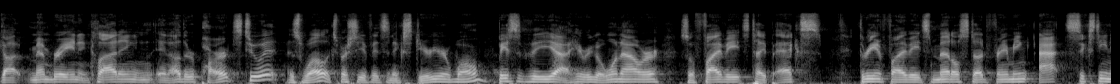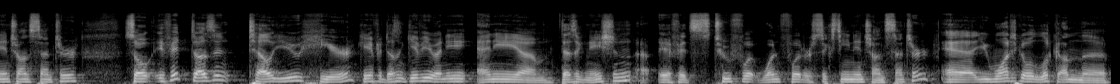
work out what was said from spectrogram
got membrane and cladding and, and, other parts to it as well, especially if it's an exterior wall. Basically, yeah, here we go, one hour, so 5 8 type X 3 and 5 eighths metal stud framing at 16 inch on center. So if it doesn't tell you here, okay, if it doesn't give you any any um, designation, uh, if it's two foot, one foot, or 16 inch on center, uh, you want to go look on the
